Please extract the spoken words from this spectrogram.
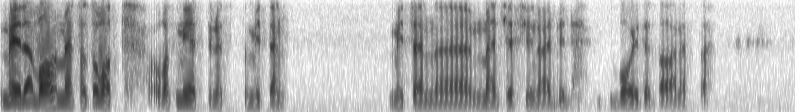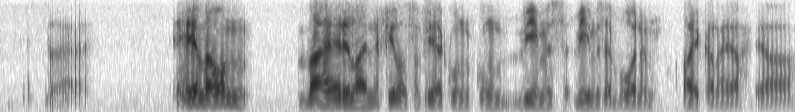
meidän valmentajat ovat, ovat miettineet, että miten, miten Manchester United voitetaan. Että, että heillä on vähän erilainen filosofia kuin, kuin viimeis, viimeisen vuoden aikana ja, ja,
